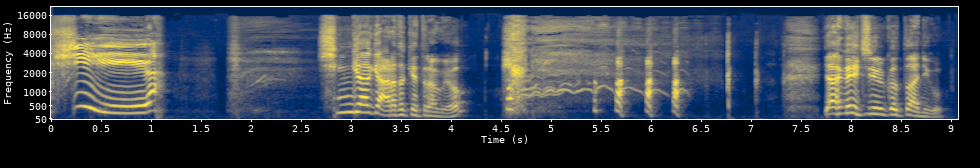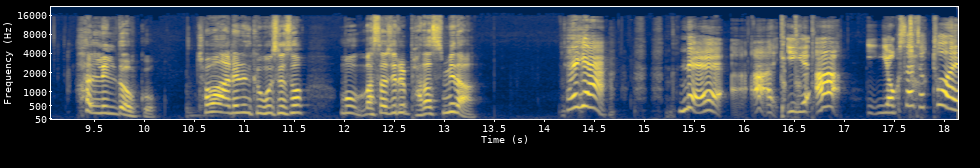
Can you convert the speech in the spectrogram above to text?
系。 신기하게 알아듣겠더라고요. 약을 지을 것도 아니고 할 일도 없고 저 아내는 그곳에서 뭐 마사지를 받았습니다. 자기야, 근데 아 이게 아 역사적 투어야?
